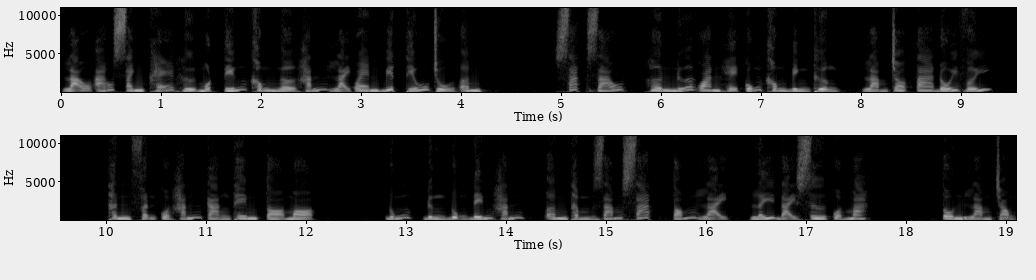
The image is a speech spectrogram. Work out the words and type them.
Lão áo xanh khẽ hừ một tiếng không ngờ hắn lại quen biết thiếu chủ âm. Sát giáo, hơn nữa quan hệ cũng không bình thường, làm cho ta đối với thân phận của hắn càng thêm tò mò. Đúng, đừng đụng đến hắn, âm thầm giám sát, tóm lại, lấy đại sư của ma. Tôn làm trọng.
